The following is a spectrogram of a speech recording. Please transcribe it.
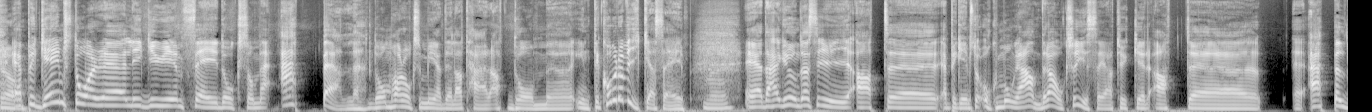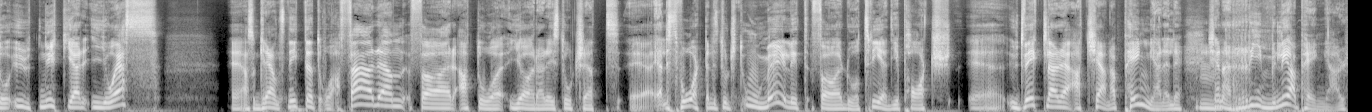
Ja. Epic Games Store eh, ligger ju i en fade också med Apple. De har också meddelat här att de eh, inte kommer att vika sig. Nej. Eh, Det här grundar sig i att eh, Epic Games och många andra också gissar jag tycker att Apple då utnyttjar iOS alltså gränssnittet och affären för att då göra det i stort sett, eller svårt eller i stort sett omöjligt för då tredjepartsutvecklare eh, utvecklare att tjäna pengar eller tjäna rimliga pengar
